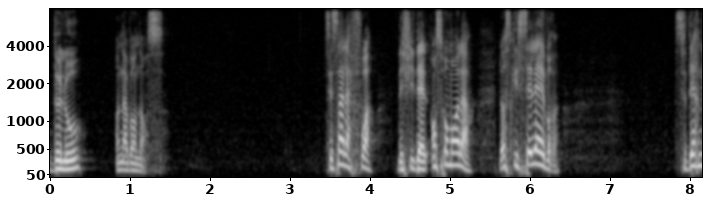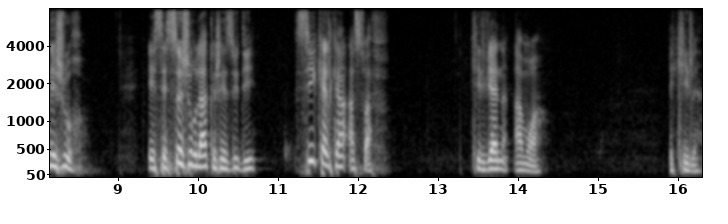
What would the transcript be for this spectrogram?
de l'eau en abondance. C'est ça la foi des fidèles en ce moment-là, lorsqu'ils célèbrent ce dernier jour. Et c'est ce jour-là que Jésus dit, si quelqu'un a soif, qu'il vienne à moi et qu'il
